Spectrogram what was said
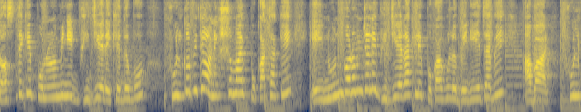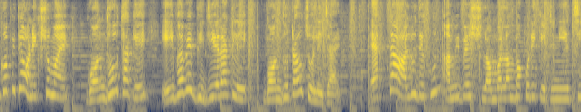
দশ থেকে পনেরো মিনিট ভিজিয়ে রেখে দেবো। ফুলকপিতে অনেক সময় পোকা থাকে, এই নুন গরম জলে ভিজিয়ে রাখলে পোকাগুলো বেরিয়ে যাবে। আবার ফুলকপিতে অনেক সময় গন্ধও থাকে, এইভাবে ভিজিয়ে রাখলে গন্ধটাও চলে যায়। একটা আলু দেখুন, আমি বেশ লম্বা লম্বা করে কেটে নিয়েছি।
